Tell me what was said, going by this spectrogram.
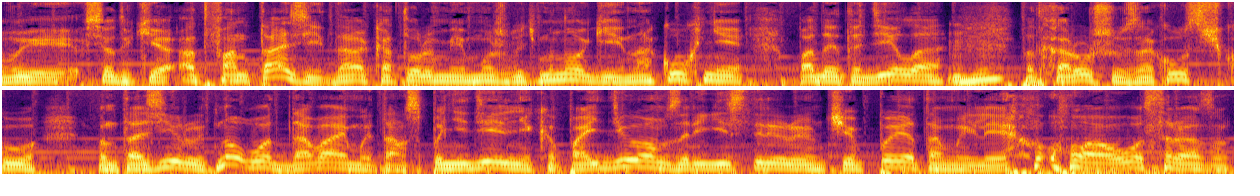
вы все-таки от фантазий, да, которыми, может быть, многие на кухне под это дело, угу. под хорошую закусочку фантазируют. Ну вот, давай мы там с понедельника пойдем, зарегистрируем ЧП там или ОАО сразу,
